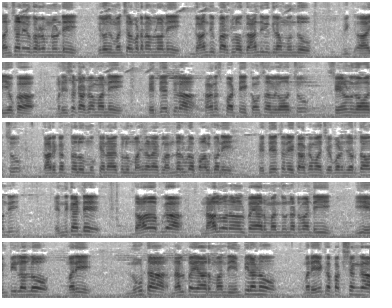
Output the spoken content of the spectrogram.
మంచాల నియోజకవర్గం నుండి ఈరోజు మంచాల పట్టణంలోని గాంధీ పార్క్లో గాంధీ విగ్రహం ముందు ఆ ఈ యొక్క మన ఇసుక కార్యక్రమాన్ని పెద్ద ఎత్తున కాంగ్రెస్ పార్టీ కౌన్సిలర్లు కావచ్చు శ్రేణులు కావచ్చు కార్యకర్తలు ముఖ్య నాయకులు మహిళా నాయకులు అందరూ కూడా పాల్గొని పెద్ద ఎత్తున ఈ కార్యక్రమాన్ని చేపట్టడం జరుగుతూ ఉంది. ఎందుకంటే దాదాపుగా నాలుగు వందల నలభై ఆరు మంది ఉన్నటువంటి ఈ ఎంపీలలో మరి నూట నలభై ఆరు మంది ఎంపీలను మరి ఏకపక్షంగా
